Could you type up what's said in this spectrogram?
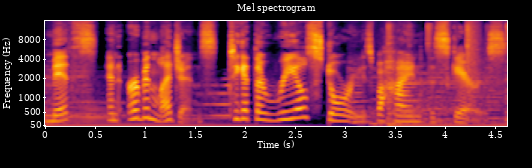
myths, and urban legends to get the real stories behind the scares.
